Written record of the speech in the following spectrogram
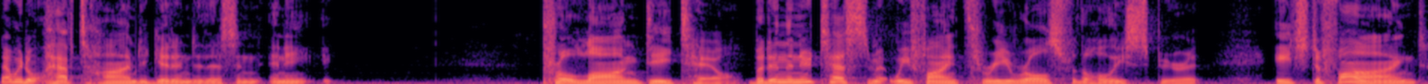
Now, we don't have time to get into this in any prolonged detail, but in the New Testament, we find three roles for the Holy Spirit each defined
